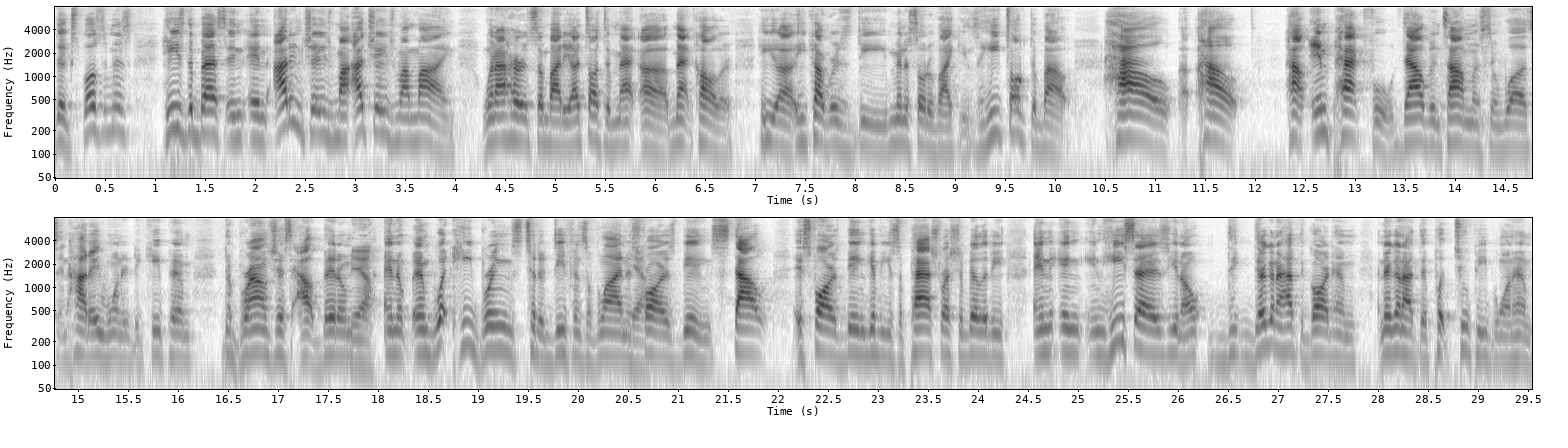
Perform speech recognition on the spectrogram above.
the explosiveness, he's the best. And, and I didn't change my I changed my mind when I heard somebody. I talked to Matt uh, Matt Coller. He uh, he covers the Minnesota Vikings, and he talked about how how how impactful Dalvin Tomlinson was and how they wanted to keep him. The Browns just outbid him. Yeah. And and what he brings to the defensive line as Yeah. far as being stout, as far as being giving you some pass rush ability. And and, and he says, you know, they're gonna have to guard him and they're gonna have to put two people on him,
